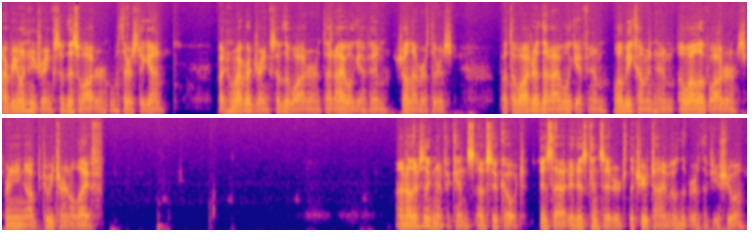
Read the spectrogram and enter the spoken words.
Everyone who drinks of this water will thirst again. But whoever drinks of the water that I will give him shall never thirst. But the water that I will give him will become in him a well of water springing up to eternal life. Another significance of Sukkot is that it is considered the true time of the birth of Yeshua.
